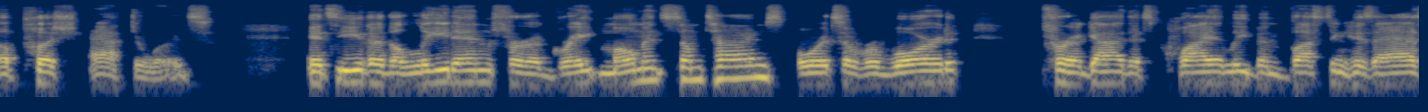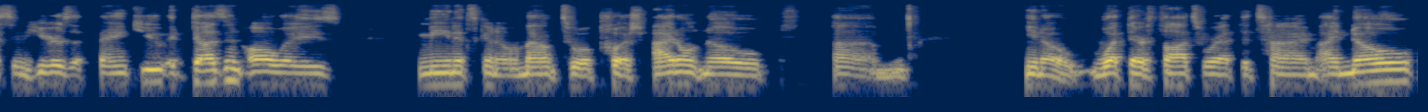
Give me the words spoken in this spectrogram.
a push afterwards. It's either the lead in for a great moment sometimes, or it's a reward for a guy that's quietly been busting his ass and here's a thank you, it doesn't always mean it's going to amount to a push. I don't know, um, you know, what their thoughts were at the time. I know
